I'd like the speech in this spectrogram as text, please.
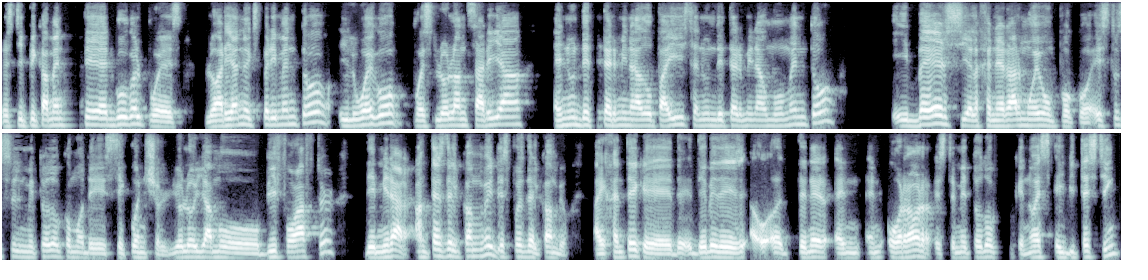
Es típicamente en Google, pues lo haría en experimento y luego pues lo lanzaría en un determinado país, en un determinado momento y ver si el general mueve un poco. Esto es el método como de sequential. Yo lo llamo before after, de mirar antes del cambio y después del cambio. Hay gente que debe de tener en, horror este método que no es A-B testing,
